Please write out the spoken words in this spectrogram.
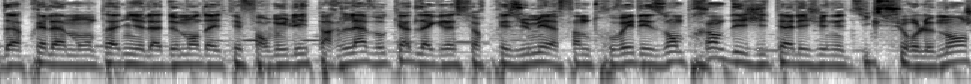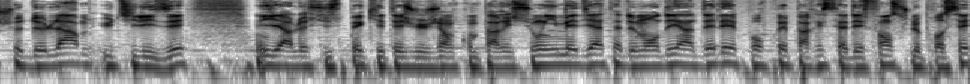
D'après la montagne, la demande a été formulée par l'avocat de l'agresseur présumé afin de trouver des empreintes digitales et génétiques sur le manche de l'arme utilisée. Hier, le suspect qui était jugé en comparution immédiate a demandé un délai pour préparer sa défense. Le procès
